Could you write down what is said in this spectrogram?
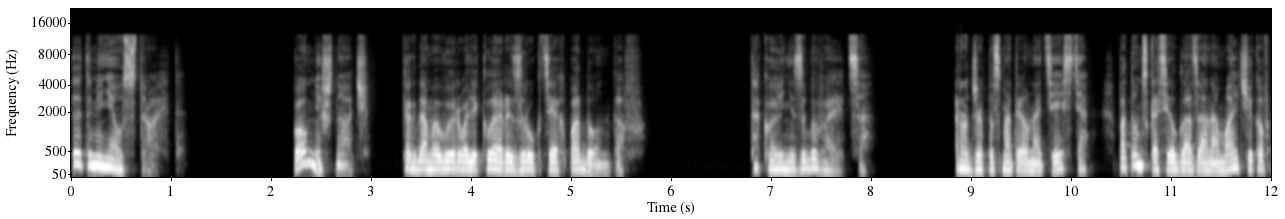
«Это меня устроит. Помнишь ночь, когда мы вырвали Клэр из рук тех подонков?» Такое не забывается. Роджер посмотрел на тестя, потом скосил глаза на мальчиков,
